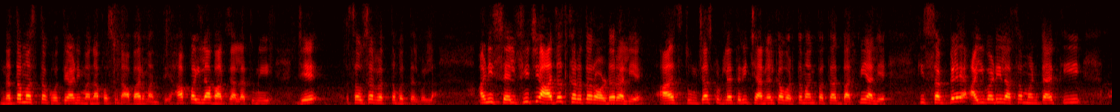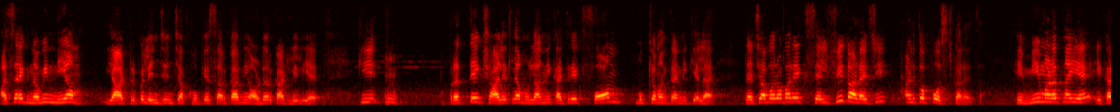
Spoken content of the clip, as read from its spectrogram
नतमस्तक होते आणि मनापासून आभार मानते. हा पहिला भाग झाला. तुम्ही जे संसार रत्नबद्दल बोलला. आणि सेल्फीची आजच खरं तर ऑर्डर आली आहे. आज तुमच्याच कुठल्या तरी चॅनल का वर्तमानपत्रात बातमी आली आहे की सगळे आईवडील असं असं म्हणतायत की असा एक नवीन नियम या ट्रिपल इंजिनच्या खोके सरकारने ऑर्डर काढलेली आहे की प्रत्येक शाळेतल्या मुलांनी काहीतरी एक फॉर्म मुख्यमंत्र्यांनी केला आहे. त्याच्याबरोबर एक सेल्फी काढायची आणि तो पोस्ट करायचा. हे मी म्हणत नाही आहे एका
